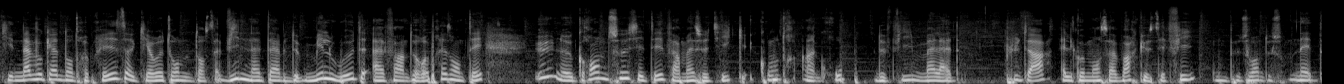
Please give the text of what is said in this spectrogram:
qui est une avocate d'entreprise qui retourne dans sa ville natale de Millwood afin de représenter une grande société pharmaceutique contre un groupe de filles malades. Plus tard, elle commence à voir que ces filles ont besoin de son aide.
